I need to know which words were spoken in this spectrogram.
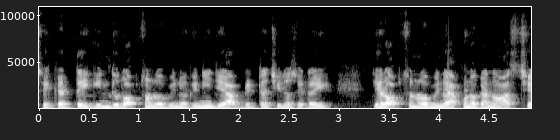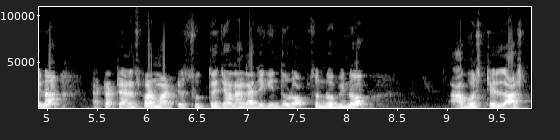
সেক্ষেত্রেই কিন্তু রবসন রবিনোকে নিয়ে যে আপডেটটা ছিল, সেটাই যে রবসন রবিনো এখনও কেন আসছে না, একটা ট্রান্সফার মার্কেট সূত্রে জানা গেছে, কিন্তু রবসন রবিনো আগস্টের লাস্ট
